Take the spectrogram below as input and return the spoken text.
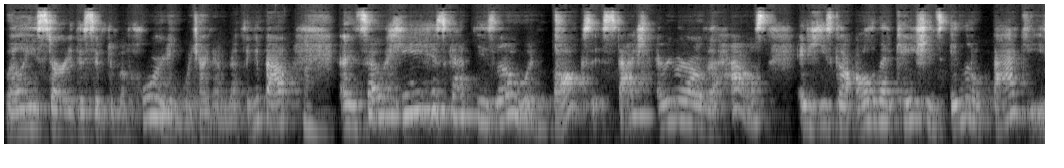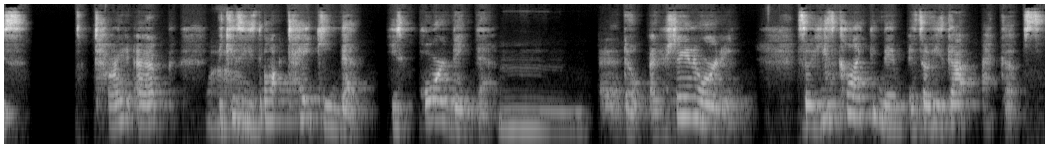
Well, he started the symptom of hoarding, which I know nothing about. Mm-hmm. And so he has got these little wooden boxes stashed everywhere all over the house. And he's got all the medications in little baggies tied up wow. because he's not taking them. He's hoarding them. Mm. I don't understand hoarding. So he's collecting them. And so he's got backups.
